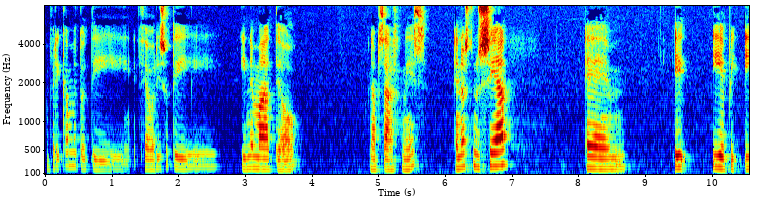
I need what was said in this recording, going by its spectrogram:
βρήκαμε το ότι θεωρείς ότι είναι μάταιο να ψάχνεις, ενώ στην ουσία ε, η, η,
